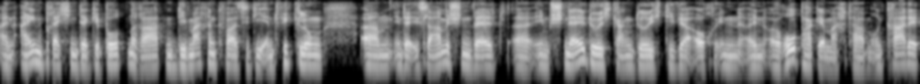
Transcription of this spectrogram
ein Einbrechen der Geburtenraten, die machen quasi die Entwicklung ähm, in der islamischen Welt äh, im Schnelldurchgang durch, die wir auch in, in Europa gemacht haben. Und gerade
